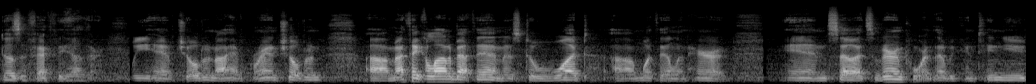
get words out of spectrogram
does affect the other. We have children, I have grandchildren. Um, I think a lot about them as to what, um, what they'll inherit. And so it's very important that we continue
